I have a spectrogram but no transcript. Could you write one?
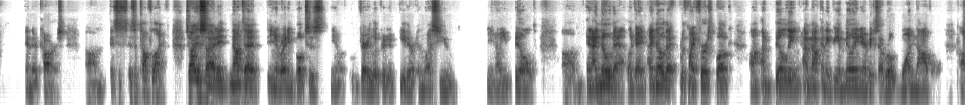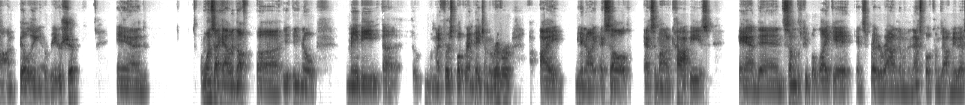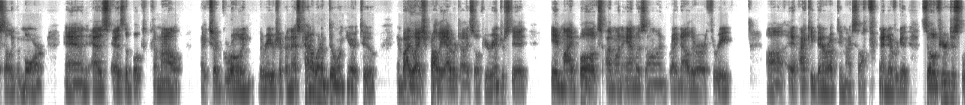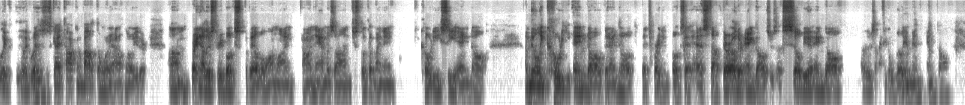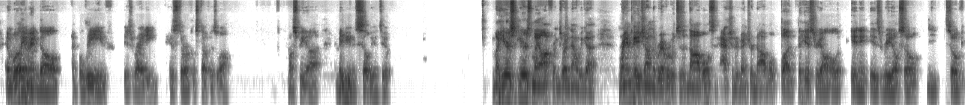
in their cars um, it's just, it's a tough life. So I decided not that you know writing books is you know very lucrative either, unless you you know you build. Um, and I know that, like I, I know that with my first book, uh, I'm building. I'm not going to be a millionaire because I wrote one novel. Uh, I'm building a readership, and once I have enough, uh, you, you know, maybe uh, my first book, Rampage on the River, I you know, I, I sell X amount of copies, and then some of those people like it and spread it around. And then when the next book comes out, maybe I sell even more. And as as the books come out, I start growing the readership, and that's kind of what I'm doing here too. And by the way, I should probably advertise. So if you're interested in my books, I'm on Amazon right now. There are three. Uh, I keep interrupting myself. I never get. So if you're just like like, what is this guy talking about? Don't worry, I don't know either. Um, right now, there's three books available online on Amazon. Just look up my name, Cody C. Engdahl. I'm the only Cody Engdahl that I know of that's writing books that has stuff. There are other Engdahls. There's a Sylvia Engdahl. Uh, there's I think a William Engdahl, and William Engdahl, I believe, is writing historical stuff as well. Must be uh maybe even Sylvia too. But here's here's my offerings right now. We got Rampage on the River, which is a novel. It's an action adventure novel, but the history all in it is real. So, so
